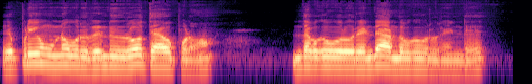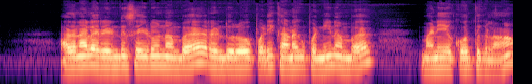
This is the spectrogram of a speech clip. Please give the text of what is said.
எப்படியும் இன்னும் ஒரு ரெண்டு ரோ தேவைப்படும். இந்த பக்கம் ஒரு ரெண்டு அந்த பக்கம் ஒரு ரெண்டு. அதனால் ரெண்டு சைடும் நம்ம ரெண்டு ரோ படி கணக்கு பண்ணி நம்ம மணியை கோத்துக்கலாம்.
